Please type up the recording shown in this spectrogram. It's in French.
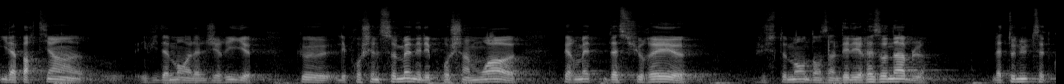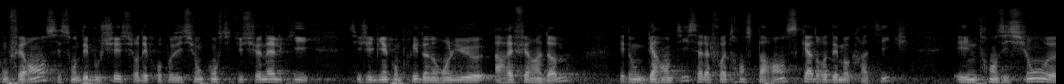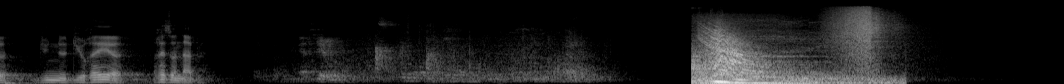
il appartient euh, évidemment à l'Algérie que les prochaines semaines et les prochains mois euh, permettent d'assurer euh, justement dans un délai raisonnable la tenue de cette conférence et son débouché sur des propositions constitutionnelles qui, si j'ai bien compris, donneront lieu à référendum et donc garantissent à la fois transparence, cadre démocratique et une transition d'une durée raisonnable.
